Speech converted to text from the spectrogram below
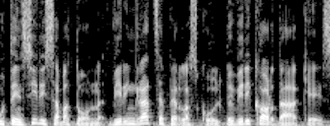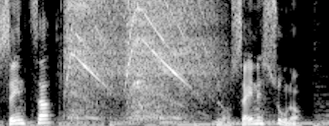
Utensili Sabaton vi ringrazia per l'ascolto e vi ricorda che senza non sei nessuno.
